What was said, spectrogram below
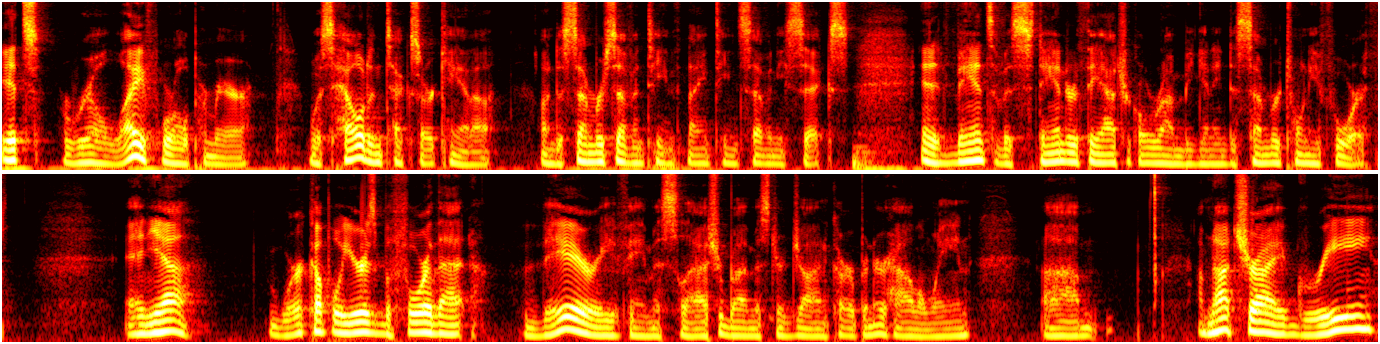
its real life world premiere was held in Texarkana on December 17th, 1976, in advance of a standard theatrical run beginning December 24th. And yeah, we're a couple years before that very famous slasher by Mr. John Carpenter, Halloween. Um, I'm not sure I agree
